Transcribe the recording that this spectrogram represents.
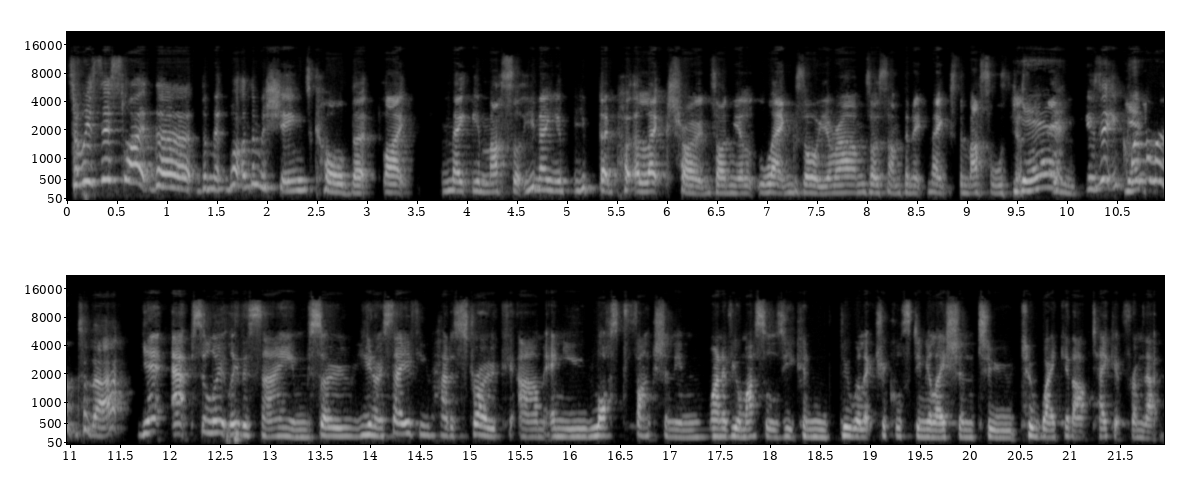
So is this like the the what are the machines called that like make your muscle you know you, you, they put electrodes on your legs or your arms or something it makes the muscles just yeah. is it equivalent yeah. to that? Yeah absolutely the same. So you know say if you had a stroke um, and you lost function in one of your muscles you can do electrical stimulation to to wake it up take it from that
